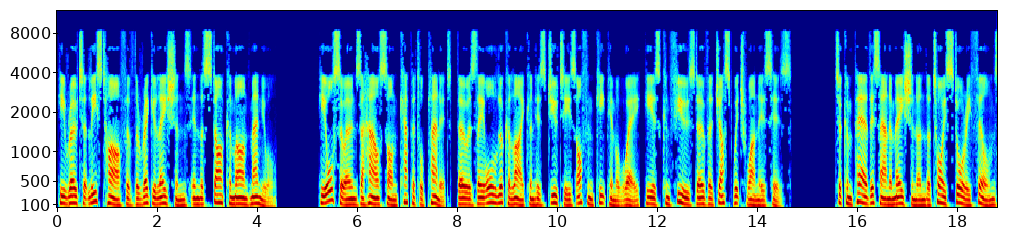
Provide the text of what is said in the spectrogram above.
He wrote at least half of the regulations in the Star Command Manual. He also owns a house on Capital Planet, though as they all look alike and his duties often keep him away, he is confused over just which one is his. To compare this animation and the Toy Story films,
